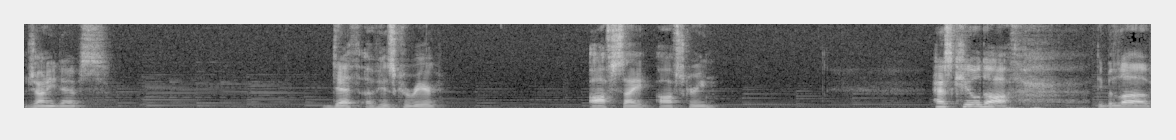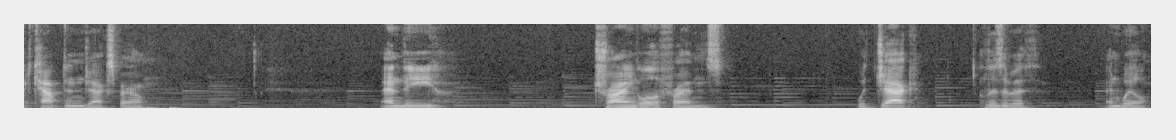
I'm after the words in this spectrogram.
Johnny Depp's death of his career, off site, off screen, has killed off the beloved Captain Jack Sparrow. And the triangle of friends with Jack, Elizabeth, and Will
